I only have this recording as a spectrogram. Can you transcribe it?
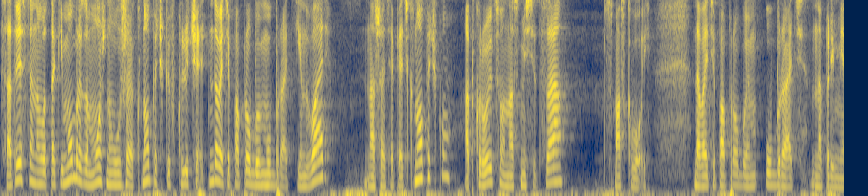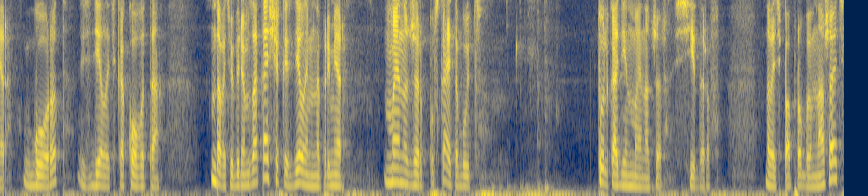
Соответственно, вот таким образом можно уже кнопочкой включать. Ну, давайте попробуем убрать январь, нажать опять кнопочку, откроется у нас месяца с Москвой. Давайте попробуем убрать, например, город, сделать какого-то... Ну, давайте уберем заказчика, сделаем, например, менеджер, пускай это будет только один менеджер, Сидоров. Давайте попробуем нажать.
